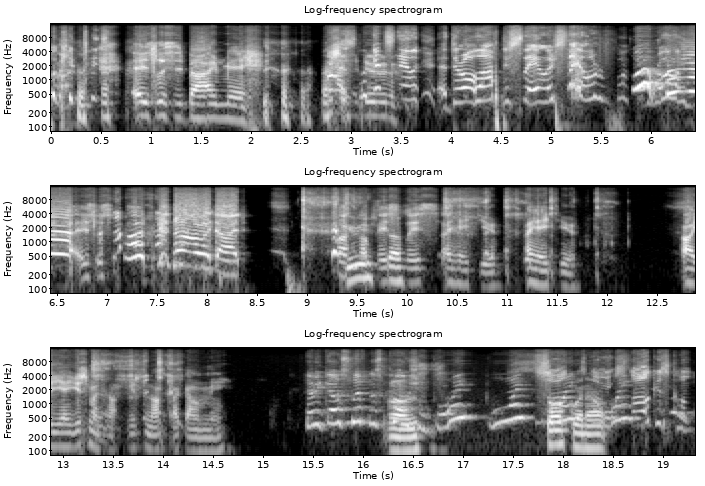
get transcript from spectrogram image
Shit! I'm fucking is behind me. what Yes, look at? Sailor. They're all after Sailor. Sailor, fucking run. Aceless is behind me. No, I died. Fuck Give me off, your stuff. Aceless. I hate you. I hate you. Oh yeah, use my knock, use the knockback on me. Here we go, swiftness Oh, potion, boy, boy, Sulk boy, went out. boy. Salk is coming.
